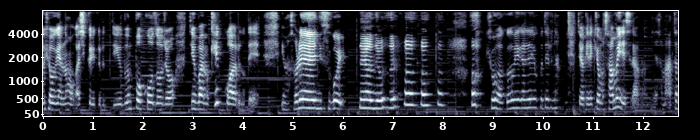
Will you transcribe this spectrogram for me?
う表現の方がしっくりくるっていう文法構造上っていう場合も結構あるので、今それにすごい悩んでますね。あ、今日は首がよく出るな。というわけで今日も寒いですが、皆様暖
